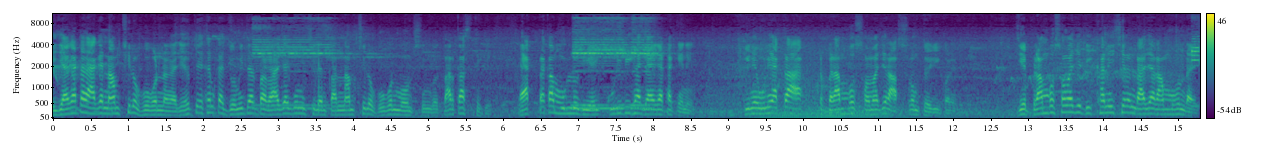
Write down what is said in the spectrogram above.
এই জায়গাটার আগে নাম ছিল ভুবনডাঙ্গা, যেহেতু এখানকার জমিদার বা রাজা যিনি ছিলেন, তার নাম ছিল ভুবন মোহন সিংহ, তার কাছ থেকে। এক টাকা মূল্য দিয়ে এই কুড়ি বিঘা জায়গাটা কেনেন কিনে উনি একটা ব্রাহ্ম সমাজের আশ্রম তৈরি করেন। যে ব্রাহ্ম সমাজে দীক্ষা নিয়েছিলেন রাজা রামমোহন রায়।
